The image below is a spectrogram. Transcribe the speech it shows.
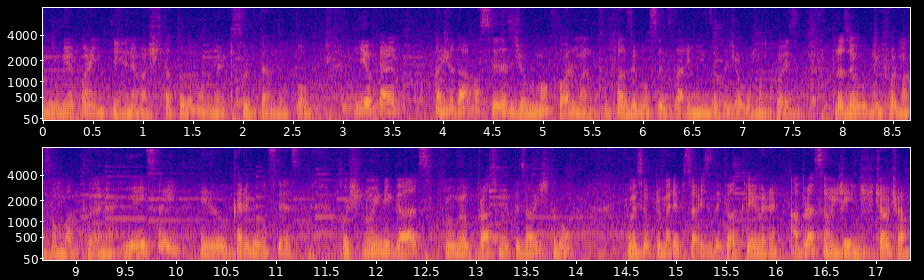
minha quarentena, eu acho que tá todo mundo meio que surtando um pouco. E eu quero ajudar vocês de alguma forma, fazer vocês darem risada de alguma coisa, trazer alguma informação bacana. E é isso aí. Eu quero que vocês continuem ligados pro meu próximo episódio, tá bom? que vai ser o primeiro episódio, isso daqui é o trailer, né? Abração, gente. Tchau, tchau.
